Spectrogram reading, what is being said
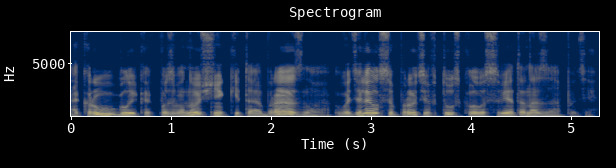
округлый, как позвоночник китообразного, выделялся против тусклого света на западе.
